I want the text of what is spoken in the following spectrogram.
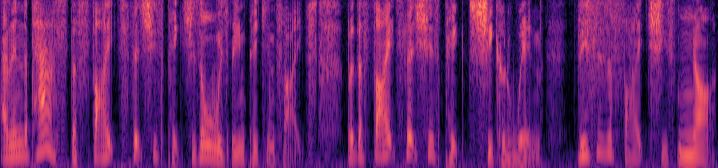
And in the past, the fights that she's picked, she's always been picking fights, but the fights that she's picked, she could win. This is a fight she's not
